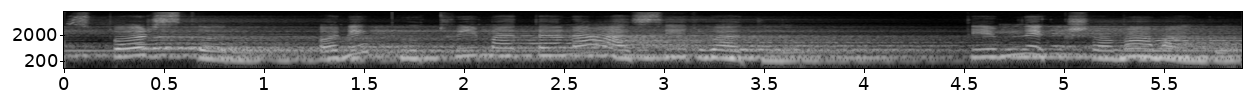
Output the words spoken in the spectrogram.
સ્પર્શ કરો અને પૃથ્વી માતાના આશીર્વાદ લો. તેમને ક્ષમા માંગો.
